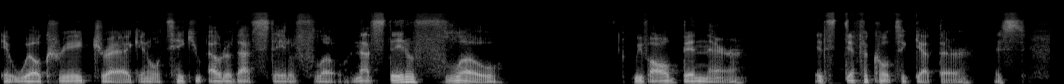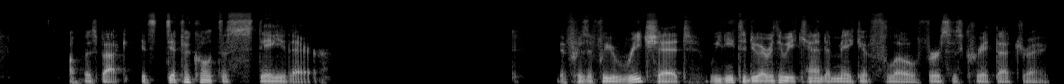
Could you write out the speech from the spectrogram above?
it will create drag and it will take you out of that state of flow. And that state of flow, we've all been there. It's difficult to get there it's this back. It's difficult to stay there. Because if we reach it, we need to do everything we can to make it flow versus create that drag.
